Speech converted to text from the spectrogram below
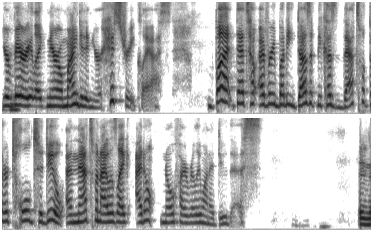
You're Mhm. very like narrow minded in your history class. But that's how everybody does it because that's what they're told to do. And that's when i was like i don't know if i really want to do this. And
